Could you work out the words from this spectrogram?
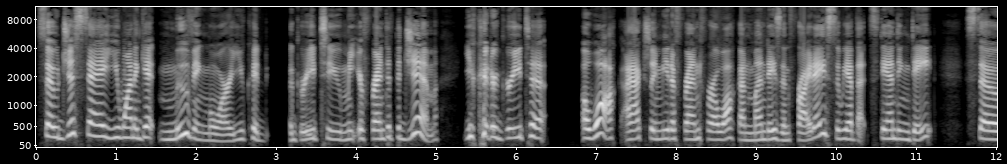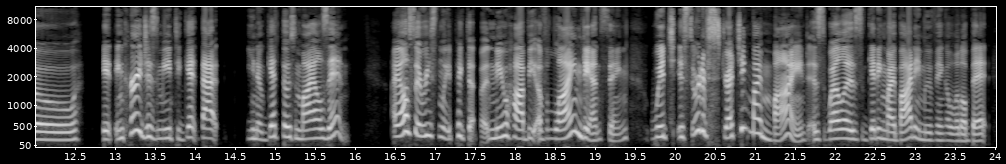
So just say you want to get moving more. You could agree to meet your friend at the gym. You could agree to a walk. I actually meet a friend for a walk on Mondays and Fridays. So we have that standing date. So it encourages me to get that you know, get those miles in. I also recently picked up a new hobby of line dancing, which is sort of stretching my mind as well as getting my body moving a little bit.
